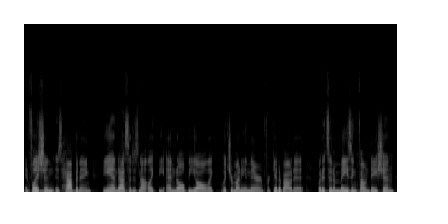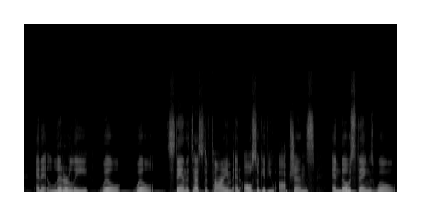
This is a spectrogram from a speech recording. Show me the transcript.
inflation is happening. The and asset is not like the end all be all, like put your money in there and forget about it, but it's an amazing foundation and it literally will will stand the test of time and also give you options and those things will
